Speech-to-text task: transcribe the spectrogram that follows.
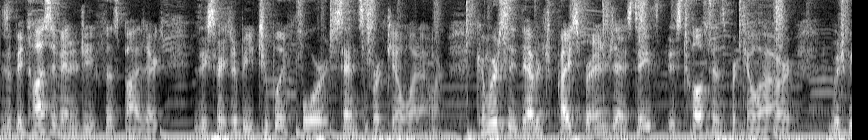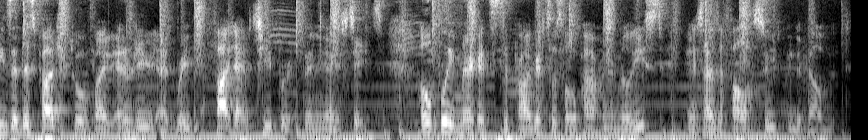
is that the cost of energy for this project is expected to be 2.4 cents per kilowatt hour. Conversely, the average price for energy in the United States is 12 cents per kilowatt hour, which means that this project will provide energy at rates 5 times cheaper cheaper than the United States. Hopefully America sees the progress of solar power in the Middle East and decides to follow suit in development.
